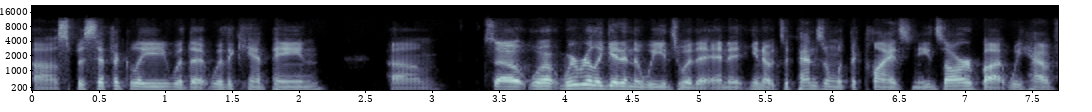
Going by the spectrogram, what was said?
uh, specifically with a with a campaign. Um, so we're, we're really getting the weeds with it, and it you know it depends on what the client's needs are, but we have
